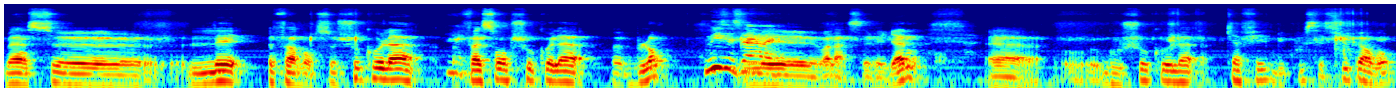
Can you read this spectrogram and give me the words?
ben, ce lait, enfin bon, ce chocolat façon chocolat blanc oui, c'est ça. Et voilà, c'est vegan. Euh, goût chocolat café, du coup, c'est super bon.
